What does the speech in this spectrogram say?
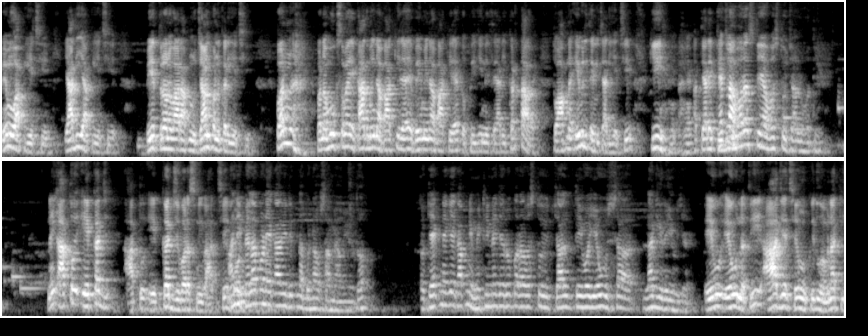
મેમો આપીએ છીએ, યાદી આપીએ છીએ, બે, ત્રણ વાર આપણું જાણ પણ કરીએ છીએ. પણ પણ અમુક સમય એકાદ મહિના બાકી રહે બે મહિના બાકી રહે તો પીજીની તૈયારી કરતા હોય. તો આપણે એવી રીતે વિચારીએ છીએ કે અત્યારે કેટલા વર્ષથી આ વસ્તુ ચાલુ હતી? નહીં આ તો એક જ આ તો એક જ વર્ષની વાત છે. આની પહેલા પણ એક આવી રીતના બનાવ સામે આવ્યો હતો. તો ક્યાંક ને ક્યાંક આપની મીઠી નજર ઉપર આ વસ્તુ ચાલતી હોય એવું લાગી રહ્યું છે. એવું એવું નથી. આ જે છે હું કીધું હમણાં કે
